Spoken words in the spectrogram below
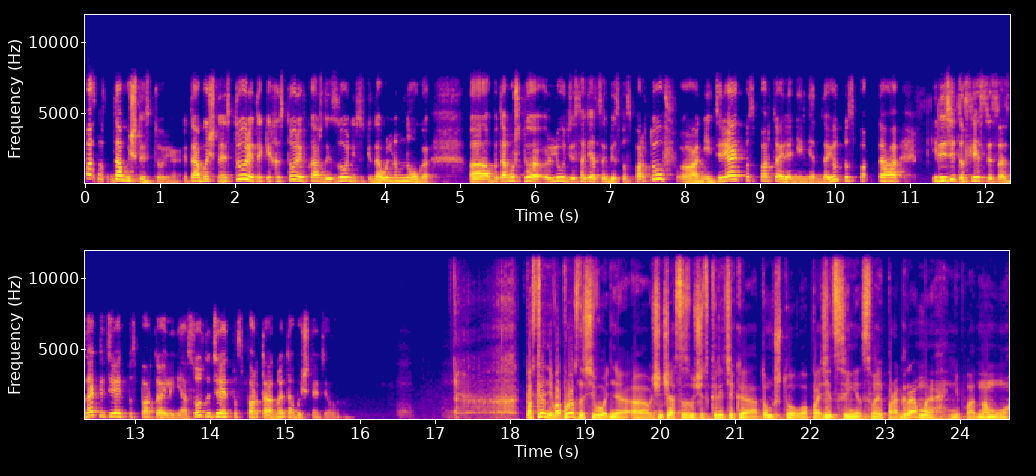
паспорт – это обычная история. Это обычная история. Таких историй в каждой зоне все-таки довольно много. А, потому что люди садятся без паспортов, они теряют паспорта или они не отдают паспорта, или действительно следствие сознательно теряет паспорта, или неосознанно теряет паспорта. Но это обычное дело. Последний вопрос на сегодня. А, очень часто звучит критика о том, что у оппозиции нет своей программы ни по одному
